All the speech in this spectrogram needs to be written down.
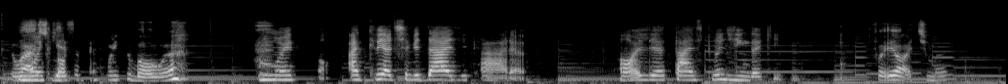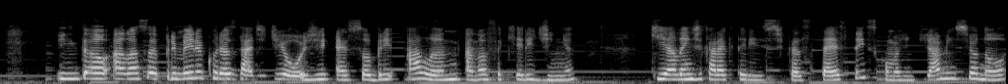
Eu muito acho que bom. essa foi muito boa. Muito bom. A criatividade, cara, olha, tá explodindo aqui. Foi ótima. Então, a nossa primeira curiosidade de hoje é sobre Alan, a nossa queridinha, que além de características têxteis, como a gente já mencionou,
